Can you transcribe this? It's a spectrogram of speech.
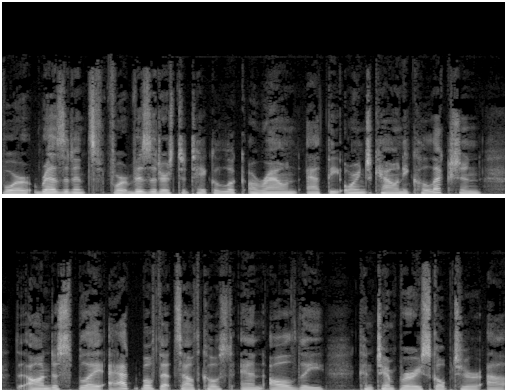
for residents, for visitors to take a look around at the Orange County collection on display at both that South Coast and all the contemporary sculpture uh,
